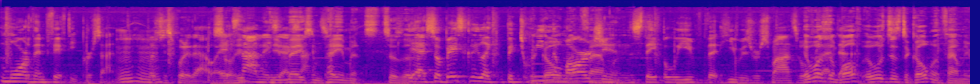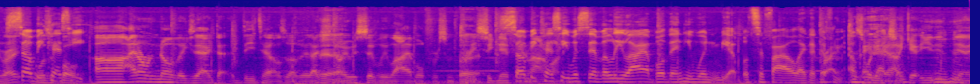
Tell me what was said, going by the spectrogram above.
more than 50%. percent Mm-hmm. Let's just put it that way. So it's he, not an exact he exact made some payments to the. Yeah, so basically, like between the, Goldman family. margins, they believed that he was responsible. it for wasn't that both. death. It was just the Goldman family, right? So was it because both? he- Uh, I don't know the exact details of it. I just Yeah. know he was civilly liable for some pretty Right. significant. So because he was civilly liable, then he wouldn't be able to file like a right, different. 'cause Okay, what- yeah, gotcha. like, you- you- Mm-hmm. yeah, I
